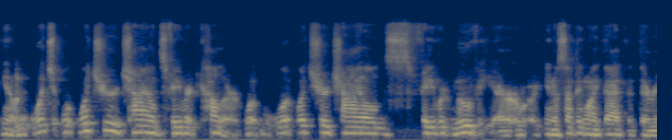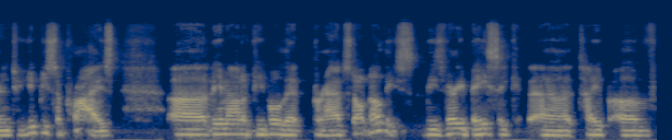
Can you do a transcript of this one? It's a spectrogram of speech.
you know, what's what's your child's favorite color? What, what what's your child's favorite movie, or, you know, something like that that they're into? You'd be surprised uh, the amount of people that perhaps don't know these these very basic uh, type of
